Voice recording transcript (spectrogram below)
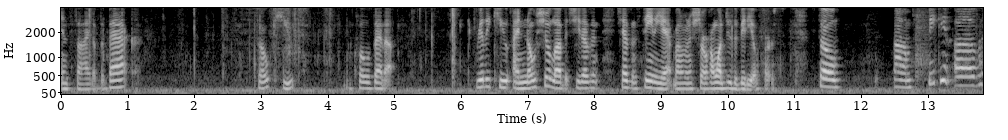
inside of the back. So cute. And close that up. Really cute. I know she'll love it. She doesn't, she hasn't seen it yet, but I'm going to show her. I want to do the video first. So, um, speaking of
